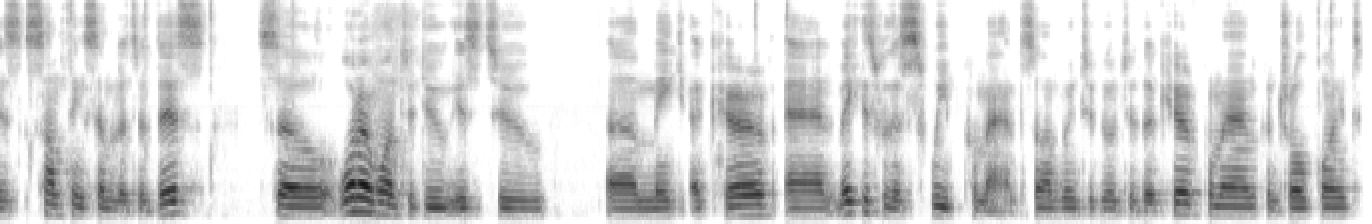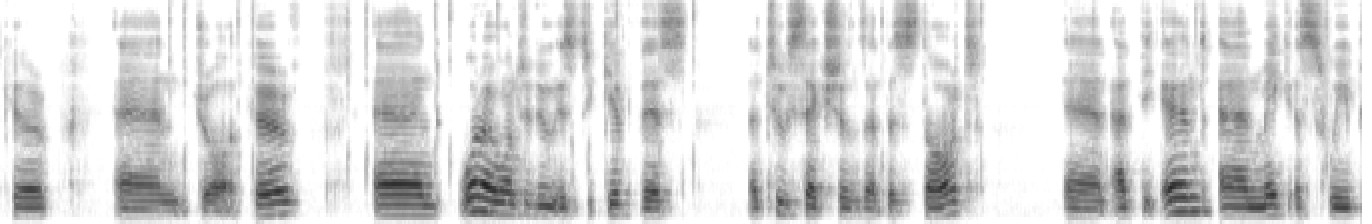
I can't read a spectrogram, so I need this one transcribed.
is something similar to this. So what I want to do is to make a curve and make this with a sweep command. So I'm going to go to the curve command, control point curve, and draw a curve and what I want to do is to give this uh, two sections at the start and at the end and make a sweep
